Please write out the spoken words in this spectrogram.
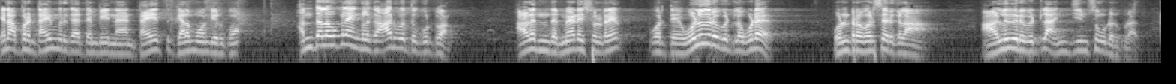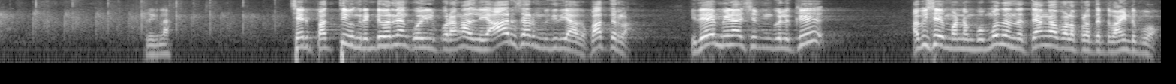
ஏன்னா அப்புறம் டைம் இருக்கா தம்பி? நான் டயத்துக்கு கிளம்ப வேண்டியிருக்கோம். அந்த அளவுக்குலாம் எங்களுக்கு ஆர்வத்தை கூட்டுவாங்க. ஆனால் இந்த மேடை சொல்கிறேன் ஒருத்தன் ஒழுகிற வீட்டில் கூட ஒன்றரை வருஷம் இருக்கலாம். அழுகிற வீட்டில் அஞ்சு நிமிஷம் கூட இருக்கக்கூடாது. சரிங்களா சரி பக்தி இவங்க ரெண்டு பேரும் தான் கோயிலுக்கு போகிறாங்க அதில் யார் சார் மிகுதியாக? பார்த்துடலாம். இதே மீனாட்சி அம்மன் கோயிலுக்கு அபிஷேகம் பண்ண போகும்போது அந்த தேங்காய் பழ பழத்தட்டு வாங்கிட்டு போவோம்.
